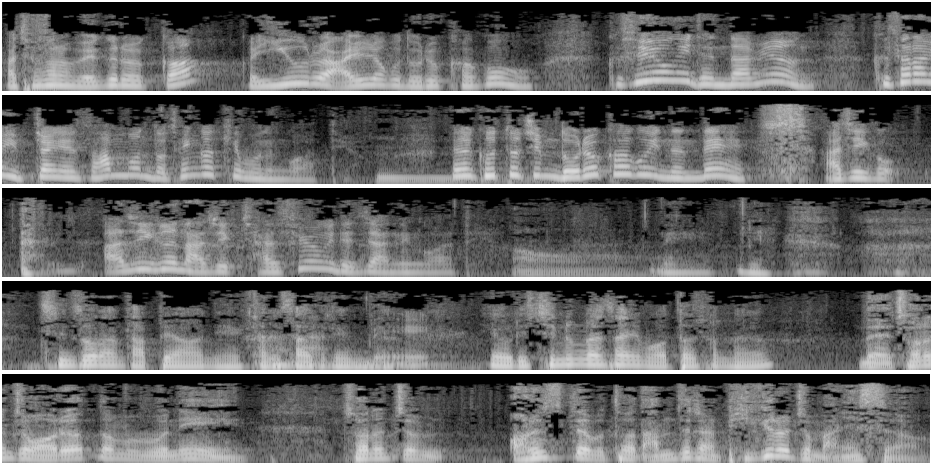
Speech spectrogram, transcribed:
아, 저 사람 왜 그럴까? 그 이유를 알려고 노력하고, 그 수용이 된다면 그 사람 입장에서 한 번 더 생각해 보는 것 같아요. 그래서 그것도 지금 노력하고 있는데, 아직, 아직은 아직 잘 수용이 되지 않는 것 같아요. 어. 네. 진솔한 답변 예, 감사드립니다. 네. 예, 우리 진흥 간사님 어떠셨나요? 네, 저는 좀 어려웠던 부분이 저는 좀 어렸을 때부터 남들이랑 비교를 좀 많이 했어요.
